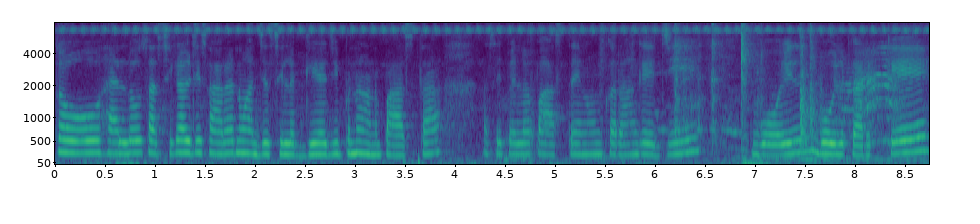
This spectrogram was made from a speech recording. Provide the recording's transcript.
ਤੋ ਹੈਲੋ, ਸਤਿ ਸ਼੍ਰੀ ਅਕਾਲ ਜੀ ਸਾਰਿਆਂ ਨੂੰ। ਅੱਜ ਅਸੀਂ ਲੱਗੇ ਆ ਜੀ ਬਣਾਉਣ ਪਾਸਤਾ। ਅਸੀਂ ਪਹਿਲਾਂ ਪਾਸਤੇ ਨੂੰ ਕਰਾਂਗੇ ਜੀ ਬੋਇਲ ਬੋਇਲ ਕਰਕੇ।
